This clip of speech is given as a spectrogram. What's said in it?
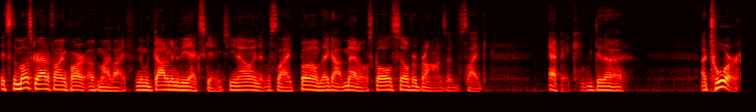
it's the most gratifying part of my life. And then we got them into the X Games, you know, and it was like, boom, they got medals, gold, silver, bronze. It was like epic. We did a a tour,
